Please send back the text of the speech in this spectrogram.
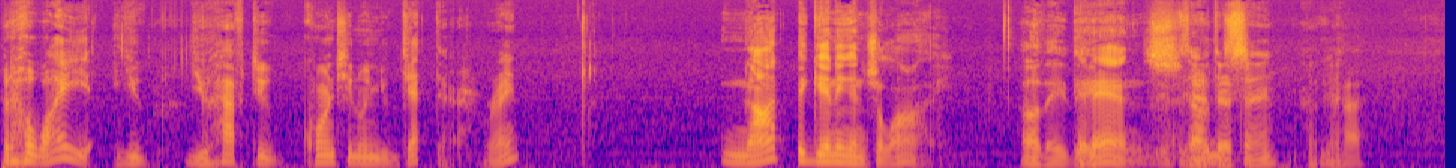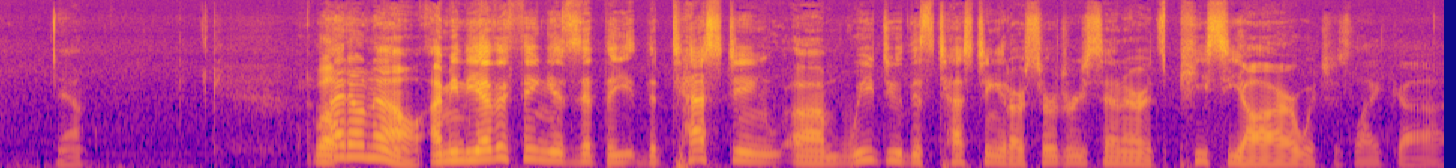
But Hawaii, you you have to quarantine when you get there, right? Not beginning in July. oh, they, they It ends. Is that what they're saying? Okay. Okay. Yeah. Well, I don't know. I mean, the other thing is that the the testing um, we do this testing at our surgery center. It's PCR, which is like uh,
